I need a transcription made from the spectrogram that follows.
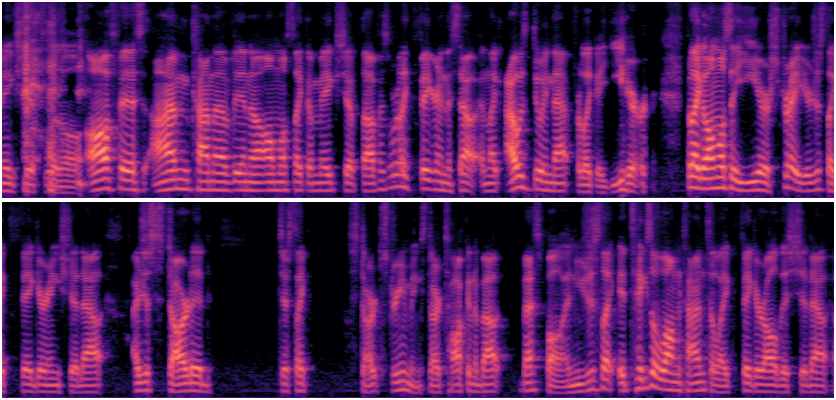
makeshift little office. I'm kind of in a, almost like a makeshift office. We're like figuring this out. And like I was doing that for like a year, for like almost a year straight. You're just like figuring shit out. I just started just like start streaming, start talking about best ball. And you just like it takes a long time to like figure all this shit out.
